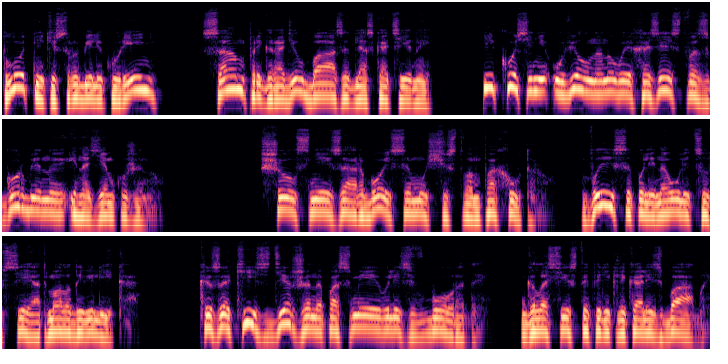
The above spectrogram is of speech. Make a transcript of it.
Плотники срубили курень, сам пригородил базы для скотины и к осени увел на новое хозяйство сгорбленную иноземку жену шел с ней за арбой с имуществом по хутору. Высыпали на улицу все, от мала до велика. Казаки сдержанно посмеивались в бороды, голосисто перекликались бабы.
